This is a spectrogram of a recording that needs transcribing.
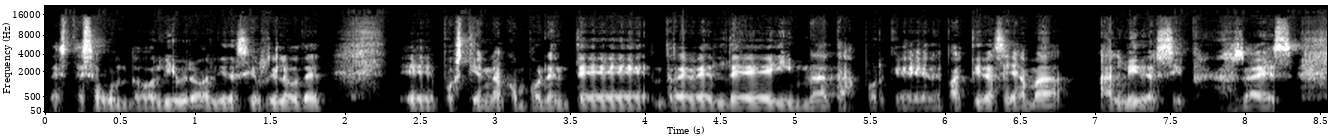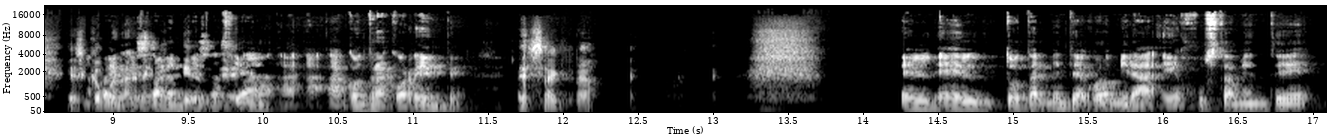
de este segundo libro, el Leadership Reloaded, eh, pues tiene una componente rebelde innata, porque de partida se llama al leadership. O sea, es, es como la a, a, contracorriente. Exacto. El, el, totalmente de acuerdo. Mira, eh, justamente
